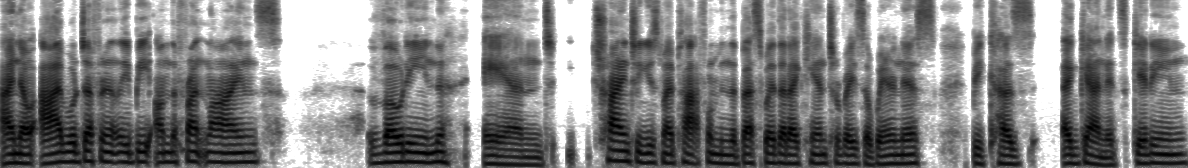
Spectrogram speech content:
I know I will definitely be on the front lines voting and trying to use my platform in the best way that I can to raise awareness because again, it's getting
